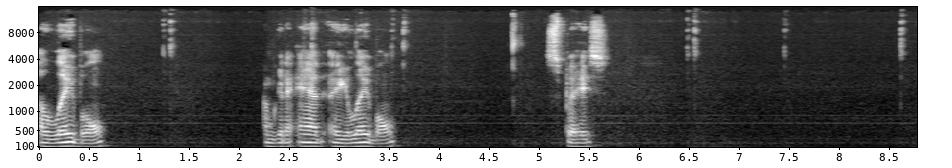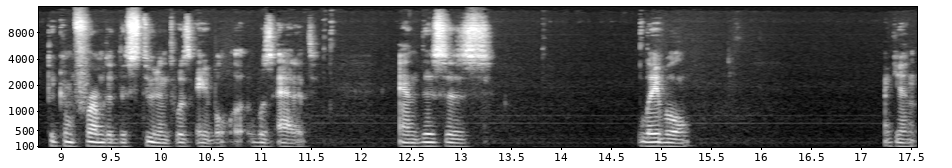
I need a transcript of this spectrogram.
a label. I'm going to add a label, space, to confirm that the student was able uh, was added. And this is label again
